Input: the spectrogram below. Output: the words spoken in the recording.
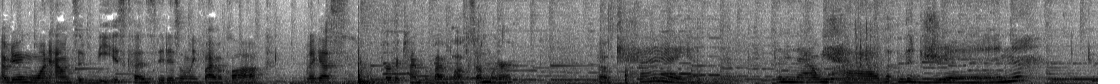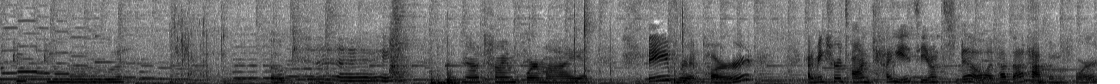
I'm doing one ounce of these because it is only five o'clock. But I guess perfect time for five o'clock somewhere. Okay. And now we have the gin. Doo, doo, doo. Okay. Now time for my favorite part. Gotta make sure it's on tight so you don't spill. I've had that happen before.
